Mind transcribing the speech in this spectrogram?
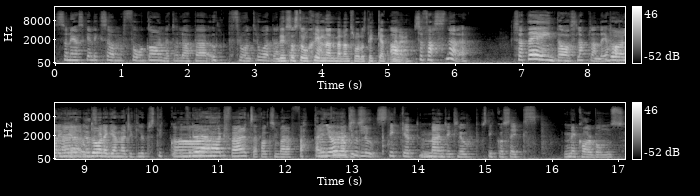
Så när jag ska liksom få garnet att löpa upp från tråden Det är så stor stickan, skillnad mellan tråd och stickat menar Ja, så fastnar det. Så att det är inte avslappnande. Jag Då hatar magic jag, loop. då lägger jag magic loop stickor. Ah. För det har jag hört förut, så här, folk som bara fattar Men inte jag har ju magic också loop. stickat Magic Loop, stickor 6 med carbons.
